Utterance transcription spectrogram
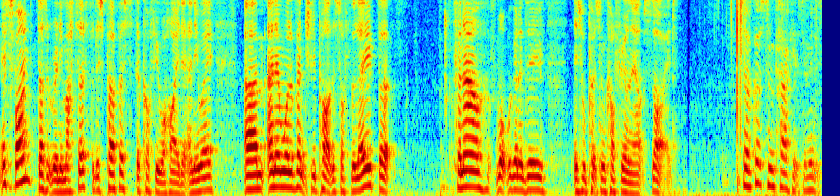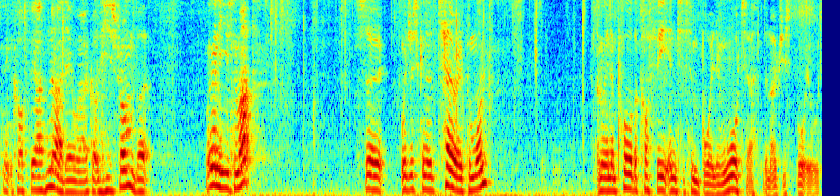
it's fine. Doesn't really matter for this purpose. The coffee will hide it anyway. Um, and then we'll eventually part this off the lathe. But for now, what we're going to do is we'll put some coffee on the outside. So I've got some packets of instant coffee. I have no idea where I got these from, but we're going to use them up. So we're just going to tear open one. And we're going to pour the coffee into some boiling water that I've just boiled.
